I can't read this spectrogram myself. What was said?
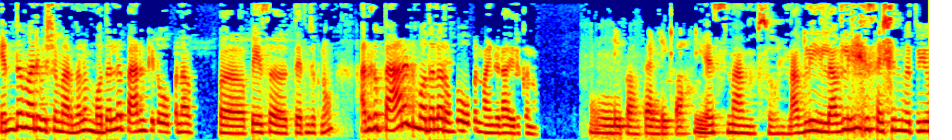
எந்த மாதிரி விஷயமா இருந்தாலும் முதல்ல பேரண்ட் கிட்ட ஓப்பனா பேச தெரிஞ்சுக்கணும். அதுக்கு பேரண்ட் முதல்ல ரொம்ப ஓப்பன் மைண்டடா இருக்கணும். கண்டிப்பா கண்டிப்பா. Yes ma'am so lovely lovely session with you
